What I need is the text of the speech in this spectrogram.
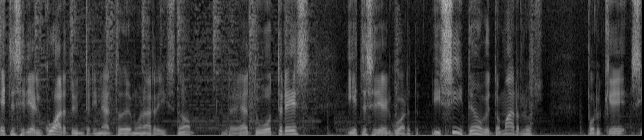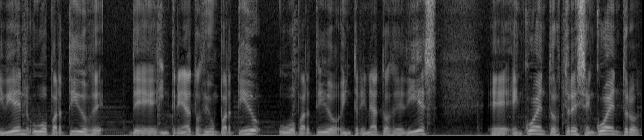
este sería el cuarto interinato de Monarriz, ¿no? En realidad tuvo tres y este sería el cuarto. Y sí, tengo que tomarlos. Porque si bien hubo partidos de, de interinatos de un partido, hubo partidos interinatos de 10 eh, encuentros, tres encuentros.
